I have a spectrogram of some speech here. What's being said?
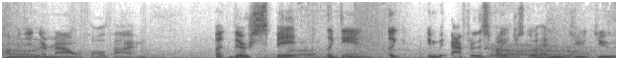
coming in their mouth all the time. But their spit, like Dan, like in, after this fight, just go ahead and do do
